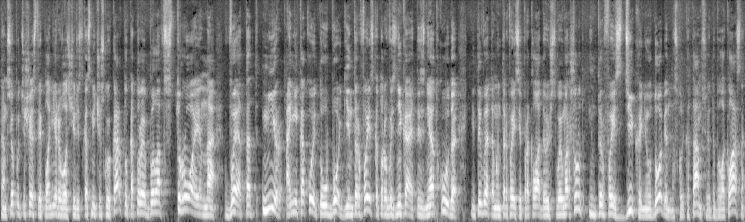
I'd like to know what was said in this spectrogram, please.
Там все путешествие планировалось через космическую карту, которая была в встроена в этот мир, а не какой-то убогий интерфейс, который возникает из ниоткуда. И ты в этом интерфейсе прокладываешь свой маршрут. Интерфейс дико неудобен, насколько там все это было классно.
